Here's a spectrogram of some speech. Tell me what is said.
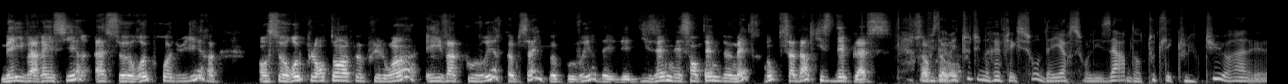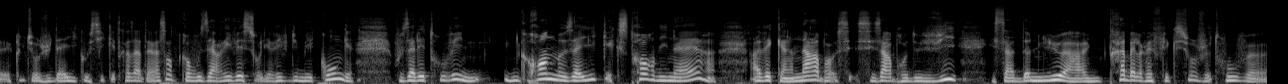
mais il va réussir à se reproduire en se replantant un peu plus loin et il va couvrir comme ça, il peut couvrir des, dizaines, des centaines de mètres. Donc c'est un arbre qui se déplace. vous avez toute une réflexion d'ailleurs sur les arbres dans toutes les cultures, hein, la culture judaïque aussi qui est très intéressante. Quand vous arrivez sur les rives du Mékong, vous allez trouver une, grande mosaïque extraordinaire avec un arbre, ces arbres de vie, et ça donne lieu à une très belle réflexion, je trouve, euh,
